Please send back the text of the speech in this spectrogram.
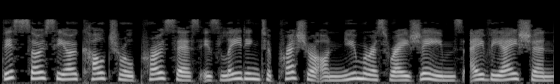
This socio-cultural process is leading to pressure on numerous regimes aviation,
